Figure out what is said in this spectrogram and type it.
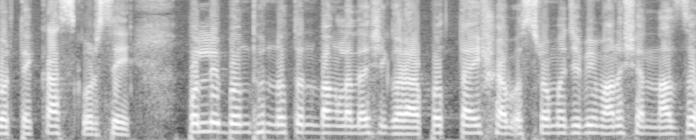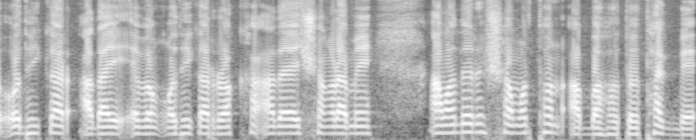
গড়তে কাজ করছি। পল্লী বন্ধুর নতুন বাংলাদেশ গড়ার প্রত্যয় শ্রমজীবী মানুষের ন্যায্য অধিকার আদায় এবং অধিকার রক্ষা আদায়ের সংগ্রামে আমাদের সমর্থন অব্যাহত থাকবে।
